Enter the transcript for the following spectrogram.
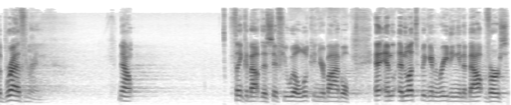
the brethren. Now, think about this, if you will. Look in your Bible and, and, and let's begin reading in about verse.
